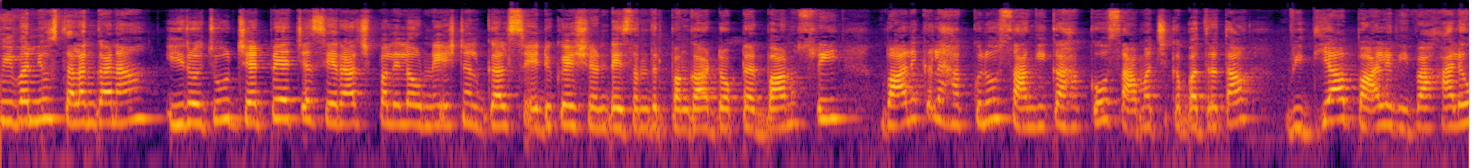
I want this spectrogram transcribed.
వివన్ న్యూస్ తెలంగాణ. ఈరోజు జెడ్పీహెచ్ఎస్ సిరాజ్పల్లిలో నేషనల్ గర్ల్స్ ఎడ్యుకేషన్ డే సందర్భంగా డాక్టర్ భానుశ్రీ బాలికల హక్కులు సాంఘిక హక్కు సామాజిక భద్రత విద్య బాల్య వివాహాలు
